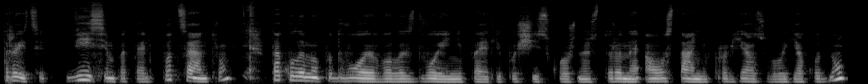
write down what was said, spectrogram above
38 петель по центру. Та коли ми подвоювали здвоєні петлі по 6 з кожної сторони, а останню пров'язували як одну,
